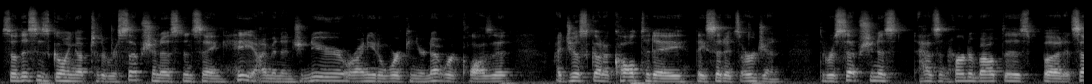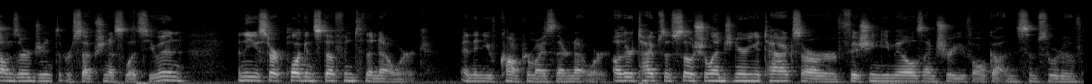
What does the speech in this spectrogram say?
So this is going up to the receptionist and saying, hey, I'm an engineer or I need to work in your network closet. I just got a call today. They said it's urgent. The receptionist hasn't heard about this, but it sounds urgent. The receptionist lets you in, and then you start plugging stuff into the network, and then you've compromised their network. Other types of social engineering attacks are phishing emails. I'm sure you've all gotten some sort of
